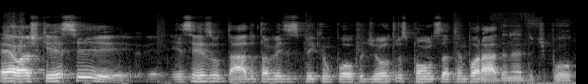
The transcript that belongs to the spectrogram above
É, eu acho que esse, esse resultado talvez explique um pouco de outros pontos da temporada, né? Do tipo,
